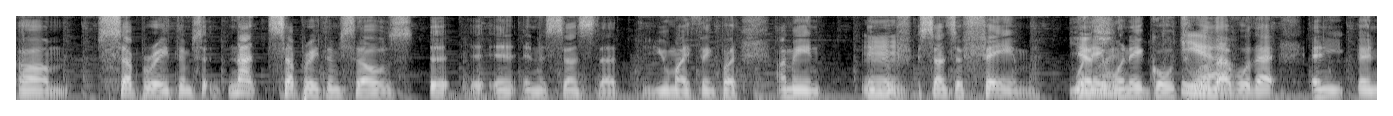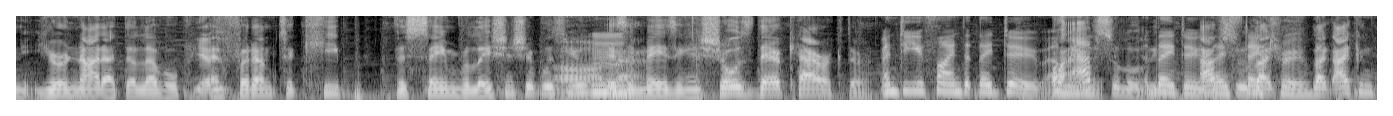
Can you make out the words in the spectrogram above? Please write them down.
um, separate themselves, not separate themselves uh, in, in the sense that you might think, but I mean, in a Mm. f- sense of fame. Yes. When they when they go to Yeah. a level that and and you're not at the level, Yes. and for them to keep the same relationship with you Oh, is man. amazing. It shows their character. And do you find that they do? I oh, mean, absolutely. They do. Absolutely. They stay like, true. Like I can,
